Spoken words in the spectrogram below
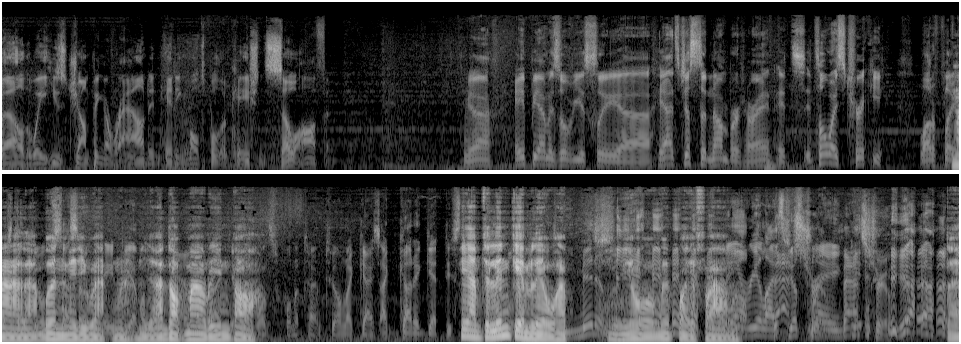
well, the way he's jumping around and hitting multiple locations so often. Yeah, APM is obviously, uh, yeah, it's just a number, right? It's it's always tricky. A lot of players มา tend ละ to เบิ้ล obsess เม over ดิแวก APM มา a เดี๋ยว lot. ดรอปมารีน Yeah, ต่อ once upon a time too. I'm like, guys, I gotta get this พยายามจะเล่นเกมเร็วครับ minimum. กูมิโฮไม่ปล่อยฟาวล์ I didn't realize That's just true. playing. That's true. แต่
